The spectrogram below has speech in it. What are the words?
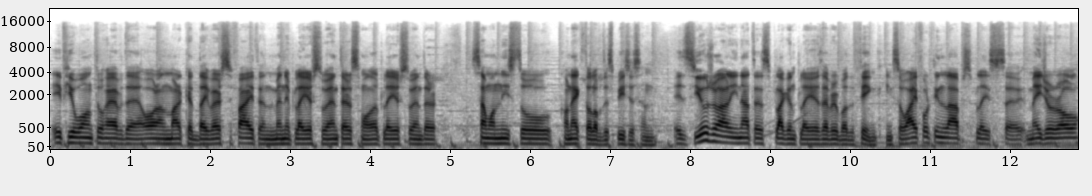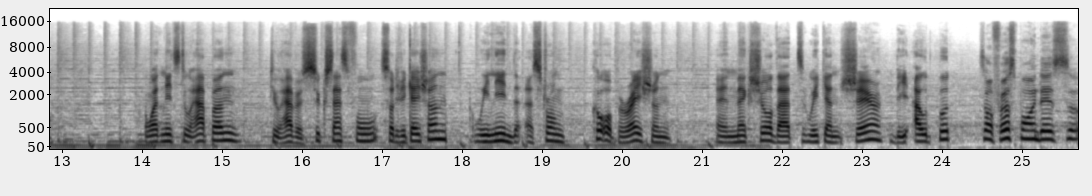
If you want to have the O-RAN market diversified and many players to enter, smaller players to enter, someone needs to connect all of these pieces and it's usually not as plug and play as everybody thinks. So i14 Labs plays a major role. What needs to happen to have a successful certification? We need a strong cooperation and make sure that we can share the output. So first point is uh,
